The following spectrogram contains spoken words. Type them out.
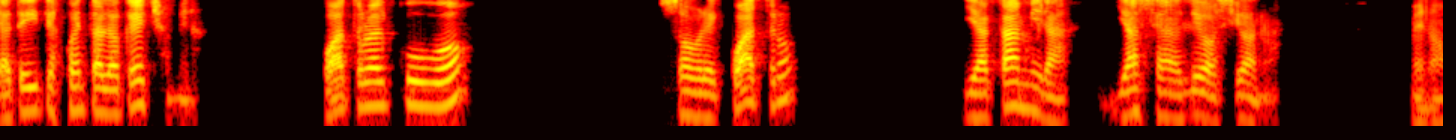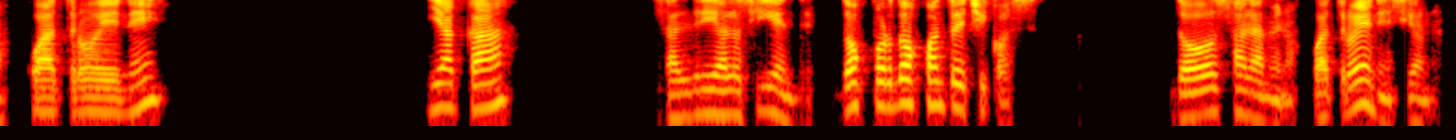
Ya te diste cuenta de lo que he hecho, mira. 4 al cubo sobre 4. Y acá, mira, ya se salió, ¿sí o no? Menos 4n. Y acá saldría lo siguiente. 2 por 2, ¿cuánto es, chicos? 2 a la menos 4n, ¿sí o no?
